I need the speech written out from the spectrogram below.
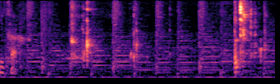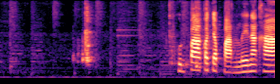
นี่ค่ะ คุณป้าก็จะปั่นเลยนะคะ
